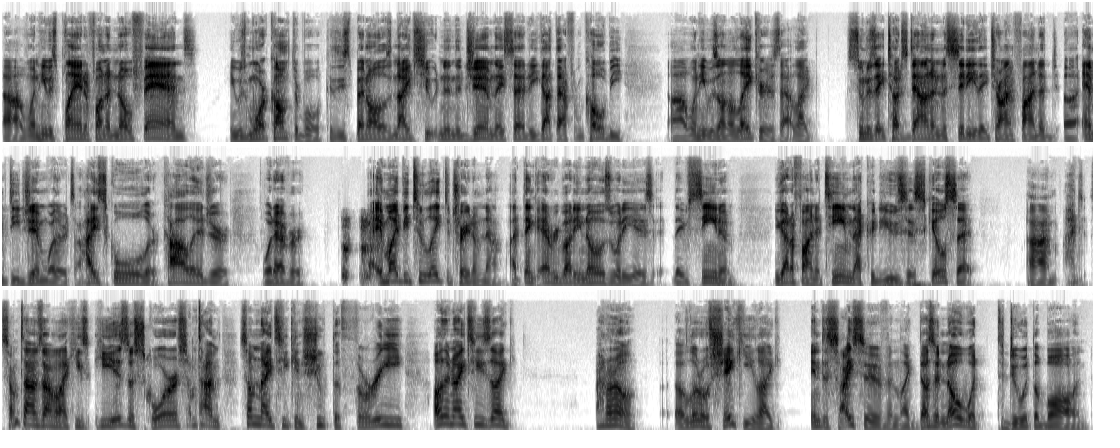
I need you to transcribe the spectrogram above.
uh, when he was playing in front of no fans, he was more comfortable because he spent all those nights shooting in the gym. They said he got that from Kobe uh, when he was on the Lakers. That like, as soon as they touch down in the city, they try and find a, a empty gym, whether it's a high school or college or whatever. It might be too late to trade him now. I think everybody knows what he is. They've seen him. You got to find a team that could use his skill set. Um, I, sometimes I'm like he's he is a scorer. Sometimes some nights he can shoot the three. Other nights he's like I don't know, a little shaky, like indecisive, and like doesn't know what to do with the ball. And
